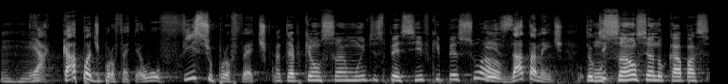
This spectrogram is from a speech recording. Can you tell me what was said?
Uhum. É a capa de profeta, é o ofício profético. Até porque unção é muito específica e pessoal. Exatamente. Então, o que- unção sendo capac-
